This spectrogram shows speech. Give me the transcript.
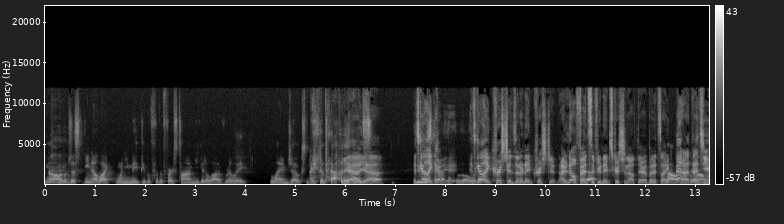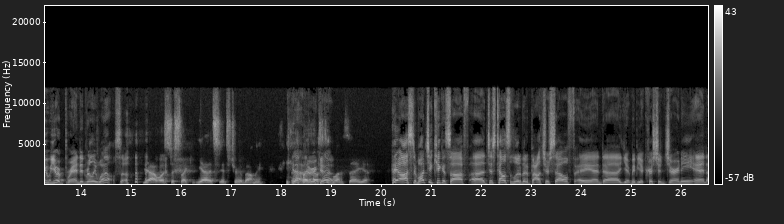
No, it'll just, you know, like when you meet people for the first time, you get a lot of really lame jokes made about it. Yeah, yeah. It's kind of like it's kind of like Christians that are named Christian. I mean, no offense yeah. if your name's Christian out there, but it's like, no, man, that's you. You're branded really well. So yeah, well, it's just like, yeah, it's it's true about me. You yeah, know, there we go. Want to say, yeah. Hey Austin, why don't you kick us off? Uh, just tell us a little bit about yourself and uh, your, maybe your Christian journey. And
